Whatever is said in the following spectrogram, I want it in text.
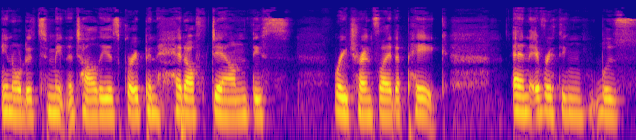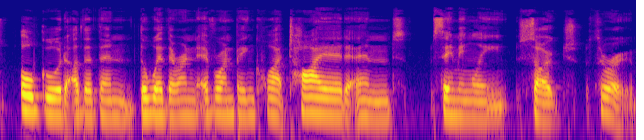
in order to meet Natalia's group and head off down this retranslator peak. And everything was all good other than the weather and everyone being quite tired and seemingly soaked through.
